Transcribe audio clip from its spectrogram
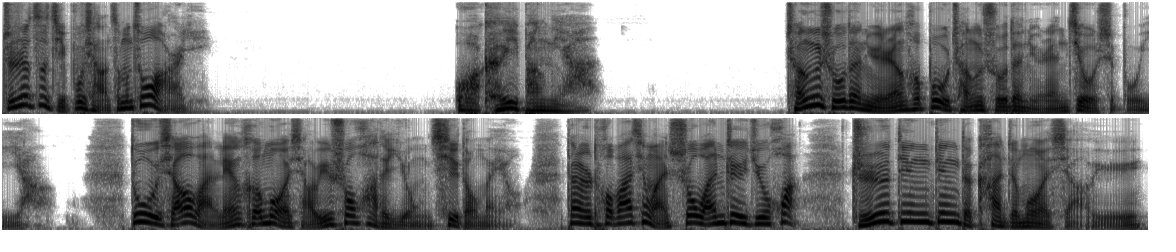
只是自己不想这么做而已。”我可以帮你啊。成熟的女人和不成熟的女人就是不一样。杜小婉连和莫小鱼说话的勇气都没有，但是拓跋千晚说完这句话，直盯盯的看着莫小鱼，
